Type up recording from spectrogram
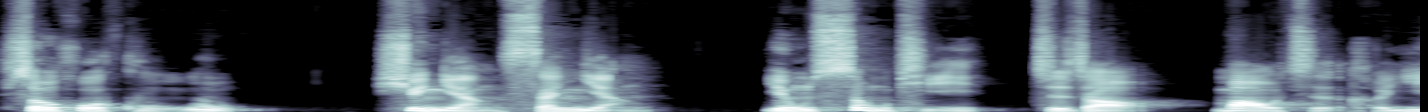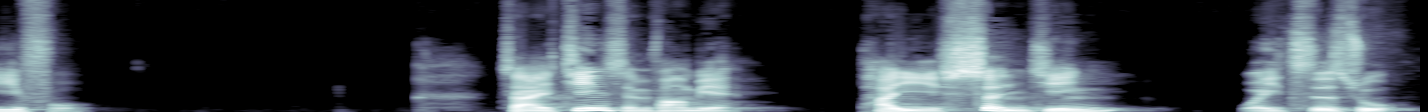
收获谷物，驯养山羊。用兽皮制造帽子和衣服。在精神方面，他以圣经为支柱，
